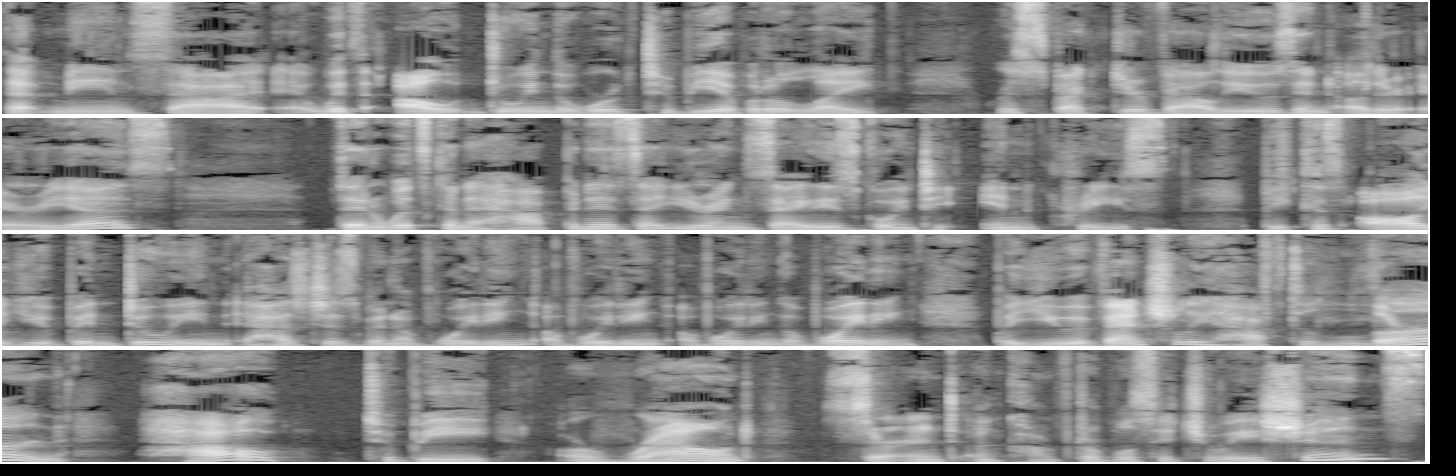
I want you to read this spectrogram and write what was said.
that means that without doing the work to be able to like respect your values in other areas, then what's going to happen is that your anxiety is going to increase because all you've been doing has just been avoiding, avoiding, avoiding, avoiding. But you eventually have to learn how to be around certain uncomfortable situations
